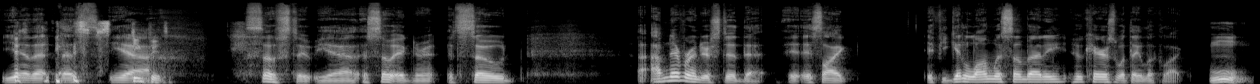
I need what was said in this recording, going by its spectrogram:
Yeah, that that's yeah, so stupid. Yeah, it's so ignorant. It's so. I've never understood that. It's like if you get along with somebody, who cares what they look like? Mm.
